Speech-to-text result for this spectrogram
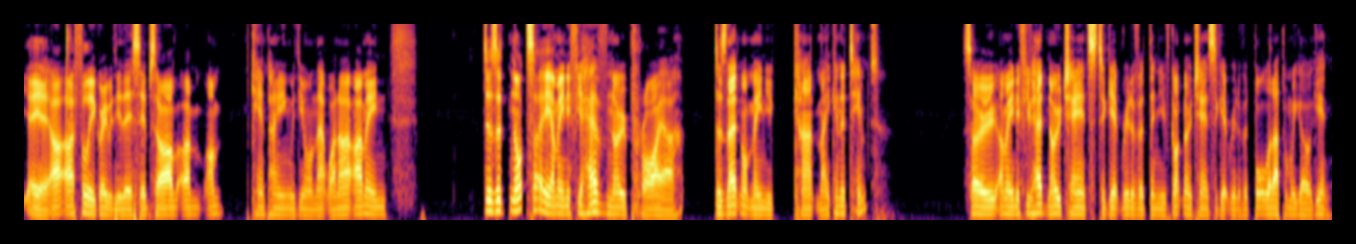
yeah, yeah, I, I fully agree with you there, Seb. So I'm I'm I'm campaigning with you on that one. I, I mean, does it not say? I mean, if you have no prior, does that not mean you can't make an attempt? So, I mean, if you've had no chance to get rid of it, then you've got no chance to get rid of it. Ball it up and we go again.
